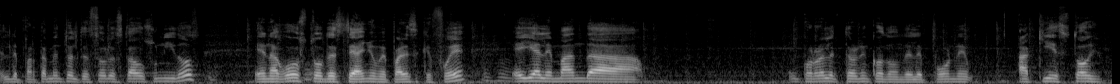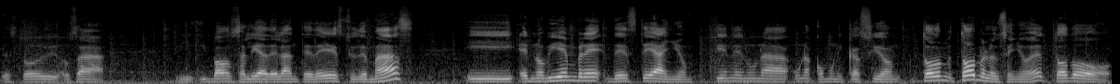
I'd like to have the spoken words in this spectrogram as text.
el Departamento del Tesoro de Estados Unidos, en agosto de este año me parece que fue, ella le manda un correo electrónico donde le pone, aquí estoy, estoy, o sea, y, y vamos a salir adelante de esto y demás. Y en noviembre de este año tienen una, una comunicación, todo, todo me lo enseñó, ¿eh? todo,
